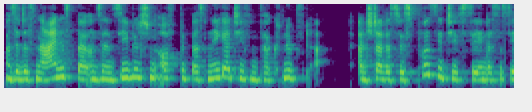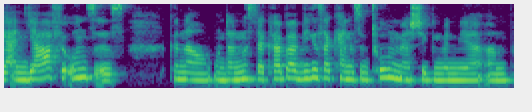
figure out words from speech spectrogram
also das Nein ist bei uns sensibel schon oft mit was Negativem verknüpft, anstatt dass wir es positiv sehen, dass es ja ein Ja für uns ist. Genau. Und dann muss der Körper, wie gesagt, keine Symptome mehr schicken, wenn wir ähm,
